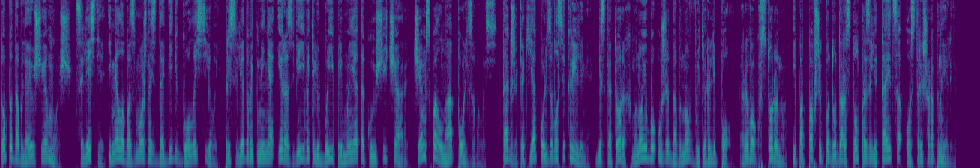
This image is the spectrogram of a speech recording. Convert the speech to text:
то подавляющая мощь. Целестия имела возможность добить голой силой, преследовать меня и развеивать любые прямые атакующие чары, чем сполна пользовалась. Так же, как я пользовался крыльями, без которых мною бы уже давно вытерли пол. Рывок в сторону, и попавший под удар стол прозалетается острой шарапнелью.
